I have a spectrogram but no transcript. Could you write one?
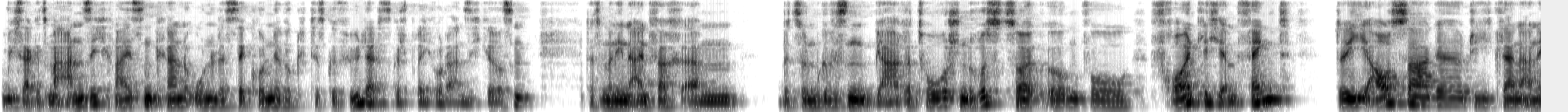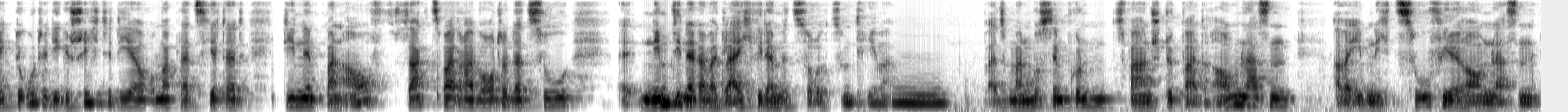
ich sage jetzt mal, an sich reißen kann, ohne dass der Kunde wirklich das Gefühl hat, das Gespräch wurde an sich gerissen, dass man ihn einfach ähm, mit so einem gewissen ja, rhetorischen Rüstzeug irgendwo freundlich empfängt, die Aussage, die kleine Anekdote, die Geschichte, die er auch immer platziert hat, die nimmt man auf, sagt zwei, drei Worte dazu, äh, nimmt ihn dann aber gleich wieder mit zurück zum Thema. Mhm. Also man muss dem Kunden zwar ein Stück weit Raum lassen, aber eben nicht zu viel Raum lassen.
